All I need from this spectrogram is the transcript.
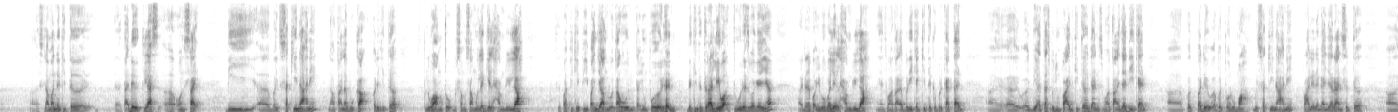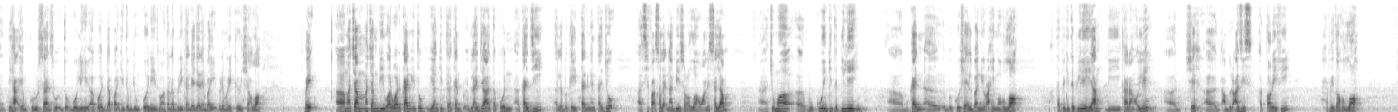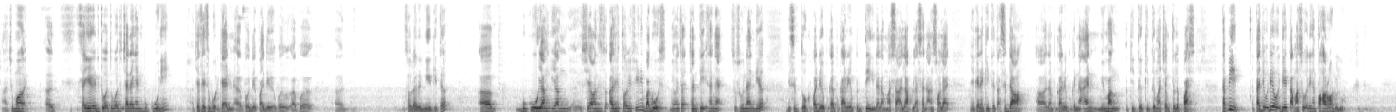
Uh, selama mana kita uh, tak ada kelas uh, on site di uh, Baitul Sakinah ni Allah Taala buka pada kita peluang untuk bersama-sama lagi alhamdulillah. Selepas PKP panjang 2 tahun tak jumpa dan dan kita teralih waktu dan sebagainya uh, dan dapat jumpa balik alhamdulillah. Yang Allah Taala berikan kita keberkatan uh, uh, di atas perjumpaan kita dan semua Taala jadikan apa, pada apa tuan rumah bersakinah ni pahala dan ganjaran serta uh, pihak yang berurusan untuk boleh apa dapat kita berjumpa ni semua Allah berikan ganjaran yang baik pada mereka insyaallah. Baik uh, macam macam diwar-warkan itu yang kita akan belajar ataupun uh, kaji adalah berkaitan dengan tajuk uh, sifat solat Nabi alaihi wasallam. Cuma uh, buku yang kita pilih uh, bukan uh, buku Syekh Albani rahimahullah tapi kita pilih yang dikarang oleh uh, Syekh uh, Abdul Aziz At-Tarifi hafizahullah. Uh, cuma uh, saya itu waktu waktu cadangan buku ni macam saya sebutkan uh, pada pada apa apa uh, saudara Nir kita uh, buku yang yang Syekh Aziz, Aziz Tarifi ni bagus. Memang cantik sangat susunan dia. Disentuh kepada perkara-perkara yang penting dalam masalah pelaksanaan solat. Yang kadang kita tak sedar uh, dan perkara berkenaan memang kita kita macam terlepas. Tapi tajuk dia dia tak masuk dengan taharah dulu.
